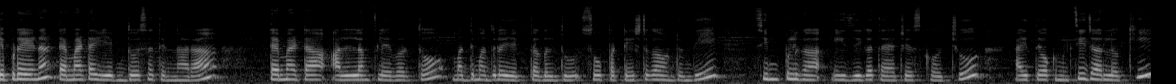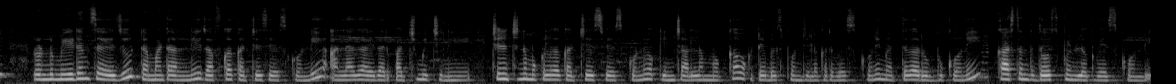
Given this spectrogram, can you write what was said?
ఎప్పుడైనా టమాటా ఎగ్ దోశ తిన్నారా? టమాటా అల్లం ఫ్లేవర్తో మధ్య మధ్యలో ఎగ్ తగులుతూ సూపర్ టేస్ట్గా ఉంటుంది. సింపుల్గా ఈజీగా తయారు చేసుకోవచ్చు. అయితే ఒక మిక్సీ జార్లోకి రెండు మీడియం సైజు టమాటాలని రఫ్గా కట్ చేసి వేసుకోండి అలాగే ఐదారు పచ్చిమిర్చిని చిన్న చిన్న ముక్కలుగా కట్ చేసి వేసుకోండి. ఒక ఇంచు అల్లం ముక్క ఒక టేబుల్ స్పూన్ జీలకర్ర వేసుకొని మెత్తగా రుబ్బుకొని కాస్తంత దోసపిండిలోకి వేసుకోండి.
